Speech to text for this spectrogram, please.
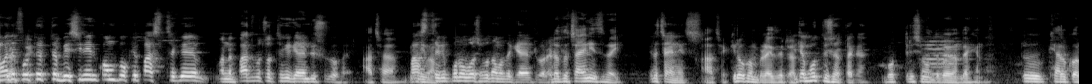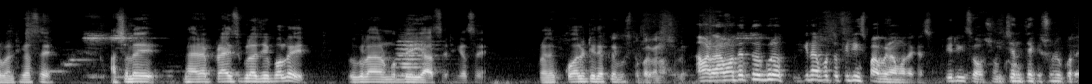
আমাদের? প্রত্যেকটা বেসিনের কমপক্ষে পাঁচ থেকে মানে পাঁচ বছর থেকে গ্যারান্টি শুরু হয়। আচ্ছা পাঁচ থেকে পনেরো বছর পর্যন্ত আমাদের গ্যারান্টি করে এটা তো চাইনিজ ভাই। এটা চাইনিজ আচ্ছা কীরকম প্রাইস এটা? এটা বত্রিশ হাজার টাকা। বত্রিশের মধ্যে পাবেন দেখেন। একটু খেয়াল করবেন ঠিক আছে? আসলে ভাইরা প্রাইসগুলা যে বলে ওইগুলার মধ্যে ইয়ে আছে ঠিক আছে? কোয়ালিটি দেখলে বুঝতে পারবেন আসলে। আর আমাদের তো এগুলো কেনার পর তো ফিটিংস পাবেন আমাদের কাছে। ফিটিংস অপশন কিচেন থেকে শুরু করে।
